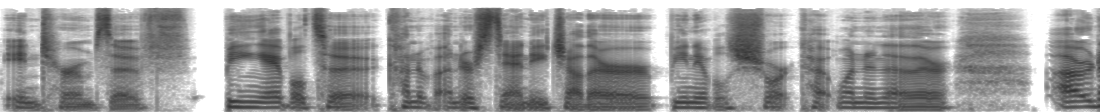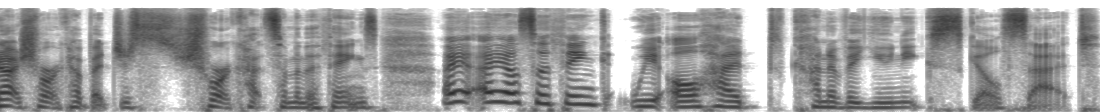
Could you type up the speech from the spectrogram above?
in terms of being able to kind of understand each other, being able to shortcut one another, or not shortcut, but just shortcut some of the things. I, I also think we all had kind of a unique skill set.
